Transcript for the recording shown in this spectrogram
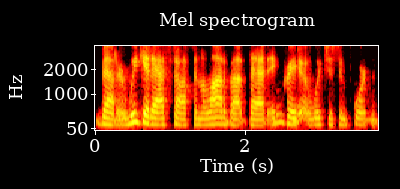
better. We get asked often a lot about that at mm-hmm. Credo, which is important.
